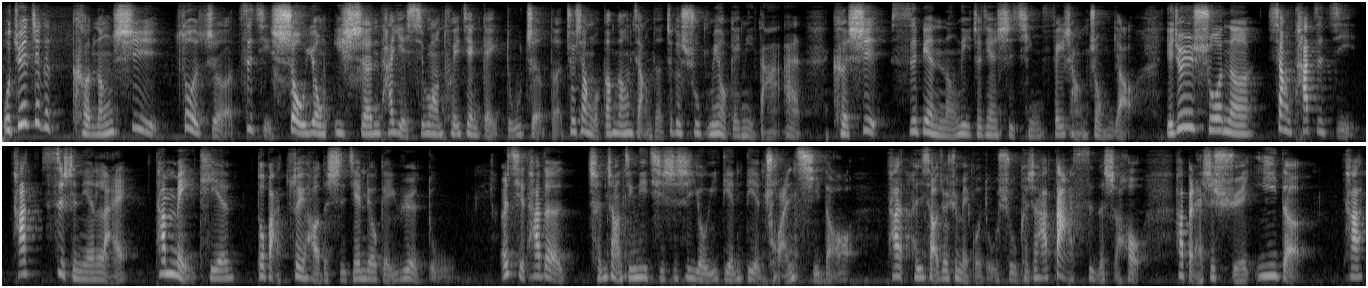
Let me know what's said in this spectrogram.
我觉得这个可能是作者自己受用一生，他也希望推荐给读者的。就像我刚刚讲的，这个书没有给你答案，可是思辨能力这件事情非常重要。也就是说呢，像他自己，他四十年来，他每天都把最好的时间留给阅读，而且他的成长经历其实是有一点点传奇的哦。他很小就去美国读书，可是他大四的时候，他本来是学医的。他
